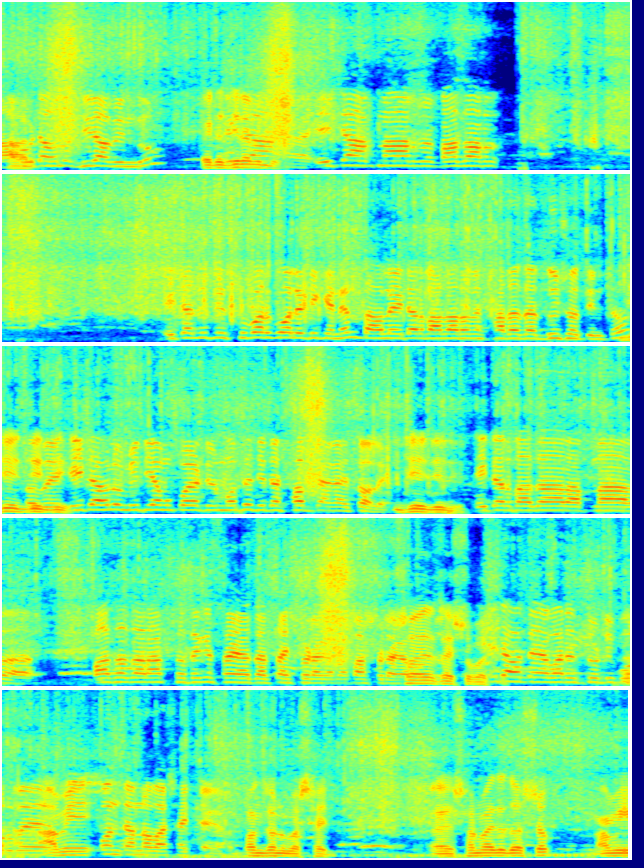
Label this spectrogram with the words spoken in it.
আর ওটা হলো জিরা বিন্দু। এটা জিরা বিন্দু। হ্যাঁ, এইটা আপনার বাজার এটা যদি সুপার কোয়ালিটি কেনেন তাহলে এটার বাজার হবে সাত হাজার দুইশো তিনশো। এইটা হলো মিডিয়াম কোয়ালিটির মধ্যে যেটা সব জায়গায় চলে। জি জি জি। এইটার বাজার আপনার পাঁচ হাজার আটশো থেকে ছয় হাজার চারশো টাকা বা পাঁচশো টাকা ছয় হাজার চারশো এটা হতে এভারেজ চটি পড়বে আমি- পঞ্চান্ন বা ষাট টাকা। পঞ্চান্ন বা ষাট। আহ, সম্মানিত দর্শক আমি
